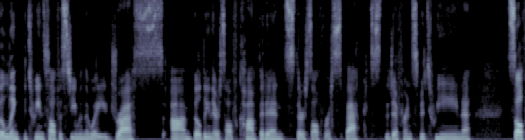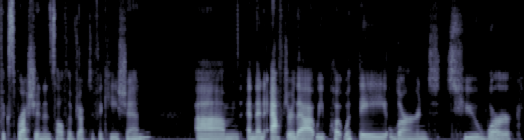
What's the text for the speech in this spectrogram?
the link between self esteem and the way you dress, um, building their self confidence, their self respect, the difference between self expression and self objectification. Um, and then after that, we put what they learned to work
